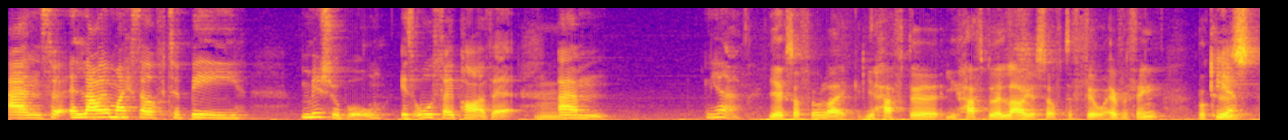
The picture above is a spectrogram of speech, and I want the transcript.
And so allowing myself to be miserable is also part of it. Um yeah. Yeah, because I feel like you have to you have to allow yourself to feel everything because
